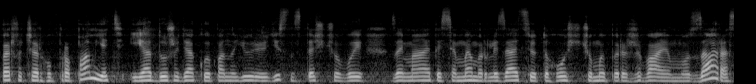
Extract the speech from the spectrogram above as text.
першу чергу про пам'ять. І я дуже дякую пану Юрію дійсно за те, що ви займаєтеся меморіалізацією того, що ми переживаємо зараз.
